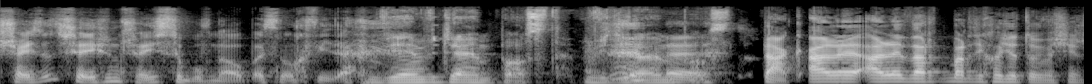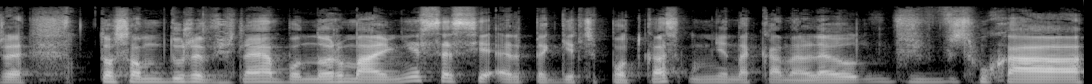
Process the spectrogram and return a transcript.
666 subów na obecną chwilę. Wiem, widziałem post. Widziałem e, post. tak, ale, ale bardziej chodzi o to właśnie, że to są duże wyświetlenia, bo normalnie sesję RPG czy podcast u mnie na kanale słucha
